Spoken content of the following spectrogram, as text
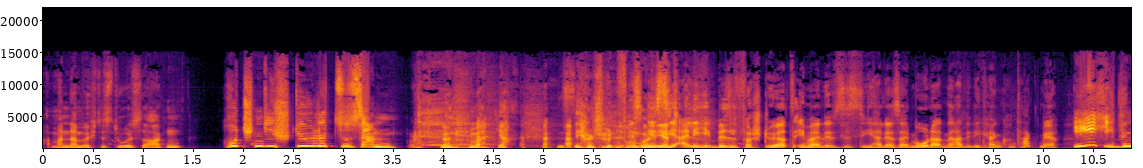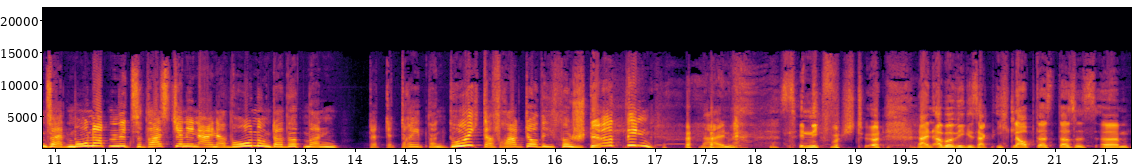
Amanda, möchtest du es sagen? Rutschen die Stühle zusammen. Irgendwann, ja, ist ja schon formuliert. Ist, ist sie eigentlich ein bisschen verstört? Ich meine, das ist, die hat ja seit Monaten, hatte die keinen Kontakt mehr. Ich, ich bin seit Monaten mit Sebastian in einer Wohnung, da wird man, da, da dreht man durch, da fragt er, ob ich verstört bin. Nein, wir sind nicht verstört. Nein, aber wie gesagt, ich glaube, dass, dass es ähm,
